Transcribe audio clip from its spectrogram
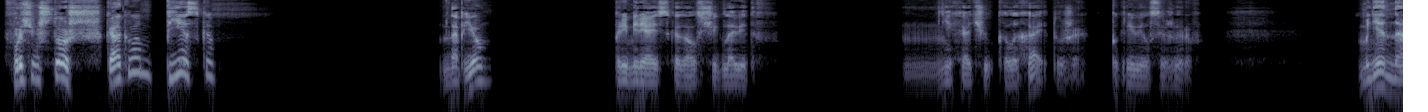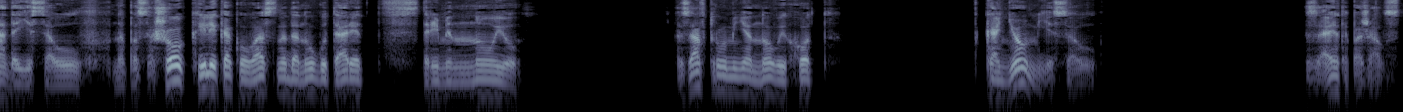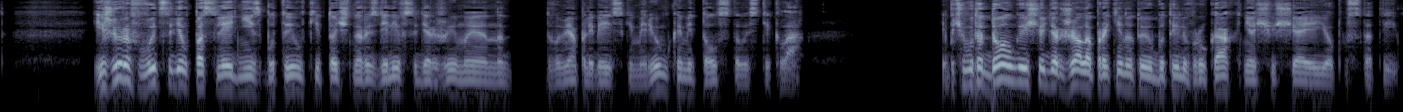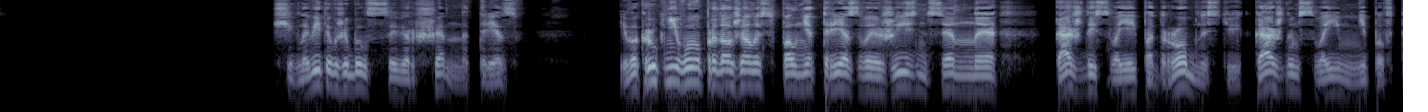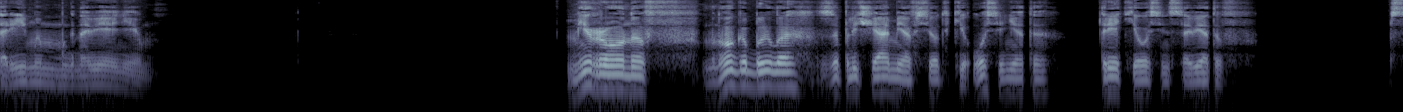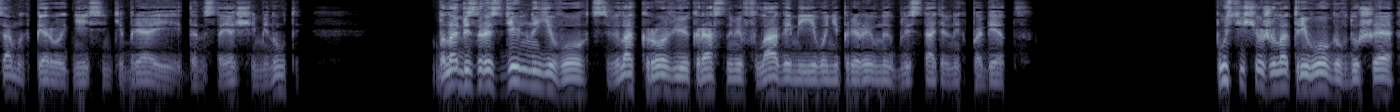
Впрочем, что ж, как вам пьеска? Допьем? Примиряясь, сказал Щегловитов. Не хочу, колыхает уже, покривился Жиров. Мне надо, Исаул, на пасашок или, как у вас на Дону гутарят, стременную. Завтра у меня новый ход. Конем, Исаул. За это, пожалуйста. И Жиров выцедил последний из бутылки, точно разделив содержимое над двумя плебейскими рюмками толстого стекла. И почему-то долго еще держал опрокинутую бутыль в руках, не ощущая ее пустоты. Щегловитов же был совершенно трезв. И вокруг него продолжалась вполне трезвая жизнь, ценная каждой своей подробностью и каждым своим неповторимым мгновением. Миронов. Много было за плечами, а все-таки осень это, третья осень Советов, с самых первых дней сентября и до настоящей минуты, была безраздельна его, цвела кровью и красными флагами его непрерывных блистательных побед. Пусть еще жила тревога в душе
